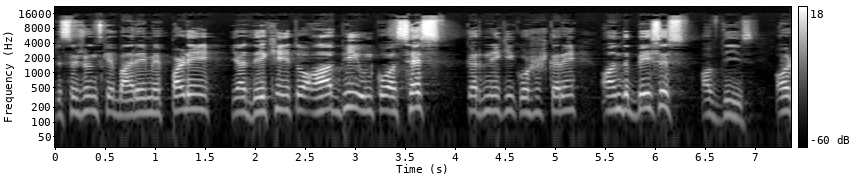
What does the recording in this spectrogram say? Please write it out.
ڈسیزنس کے بارے میں پڑھیں یا دیکھیں تو آپ بھی ان کو اسیس کرنے کی کوشش کریں on the basis of these اور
